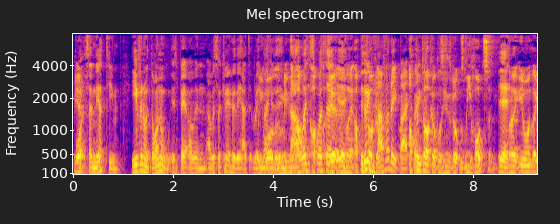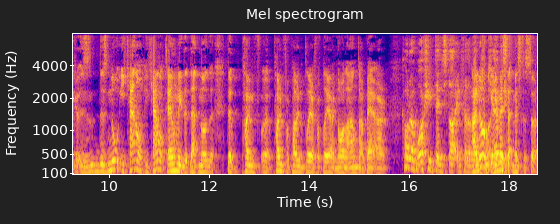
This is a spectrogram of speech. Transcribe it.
Yeah. what's in their team. Even O'Donnell is better than I was looking at who they had at right Lee back. Waddle, at I mean, Dallas up- up- was yeah, it? Yeah, and, like, up they don't until- even have a right back. Up like- until a couple of seasons ago, it was Lee Hodson. Yeah. like you know, like there's, there's no you cannot you cannot tell me that that no that pound for, pound for pound, player for player, Northern Ireland are better. Conor Washington starting for the I know you missed that, Mister Sir.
